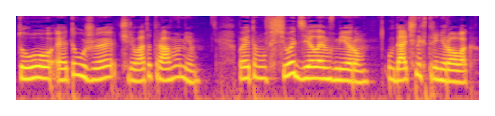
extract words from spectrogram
то это уже чревато травмами. Поэтому все делаем в меру. Удачных тренировок!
